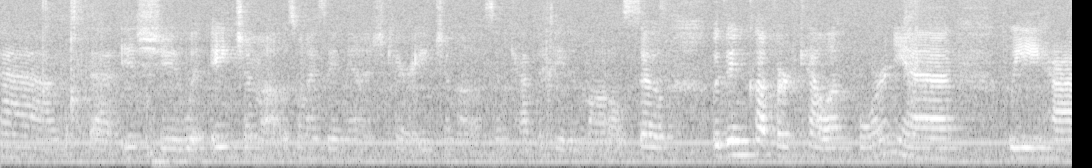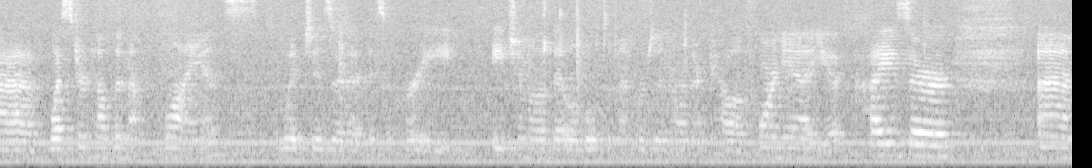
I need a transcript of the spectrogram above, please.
have that issue with HMOs, when I say managed care, HMOs and capitated models. So within Covered California, we have Western Health and Alliance, which is a, is a great HMO available to members in Northern California. You have Kaiser, um,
